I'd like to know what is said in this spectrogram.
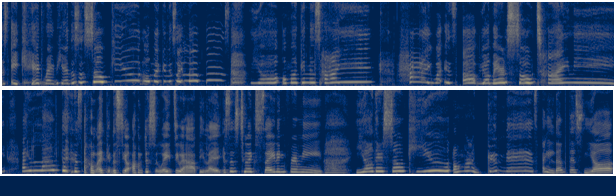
is a kid right here. This is so cute. Oh my goodness, I love this. Yo, oh my goodness, hi. Hi, what is up? Yo, they're so tiny. I love this. Oh my goodness, y'all. I'm just way too happy. Like, this is too exciting for me. Y'all, they're so cute. Oh my goodness. I love this, y'all.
